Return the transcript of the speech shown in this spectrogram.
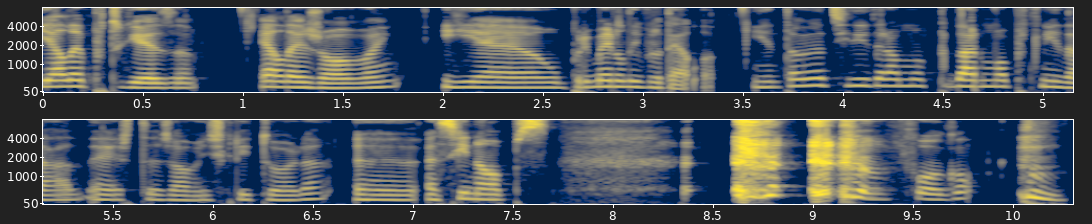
e ela é portuguesa, ela é jovem e é o primeiro livro dela. E então eu decidi dar uma, dar uma oportunidade a esta jovem escritora. Uh, a sinopse. Fogo.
